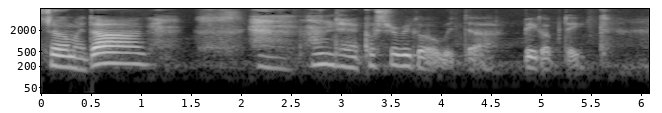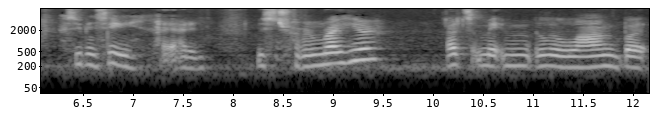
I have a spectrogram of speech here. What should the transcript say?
So my dog, on to Costa Rica with the big update. As you can see, I added this turn right here. That's a little long, but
